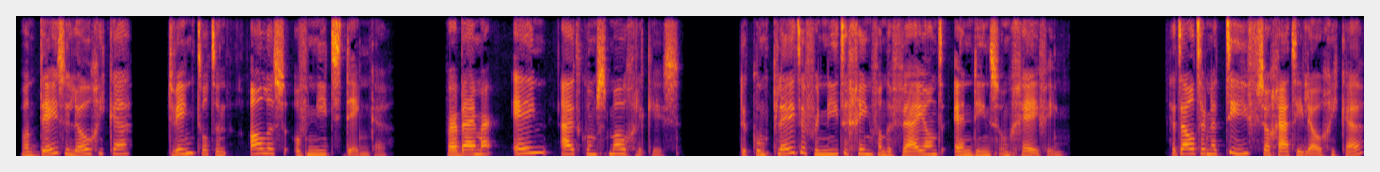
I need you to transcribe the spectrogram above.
Want deze logica dwingt tot een alles of niets denken, waarbij maar één uitkomst mogelijk is: de complete vernietiging van de vijand en diens omgeving. Het alternatief, zo gaat die logica,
